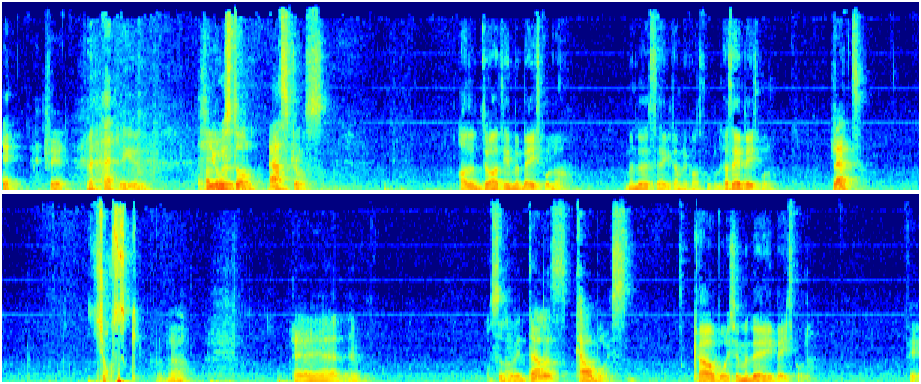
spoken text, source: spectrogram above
Fel. Men herregud. Houston Astros. Ja, då drar jag till med baseball då. Men då är det säkert amerikansk fotboll. Jag säger baseball. Rätt. Kiosk. Ja. Eh, och sen har vi Dallas Cowboys. Cowboys, ja men det är ju baseball. Fel.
